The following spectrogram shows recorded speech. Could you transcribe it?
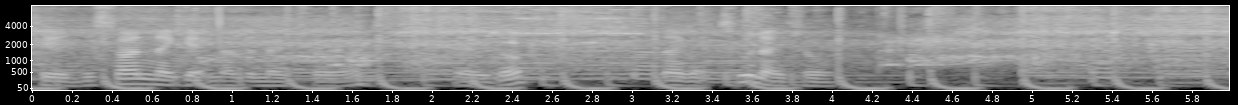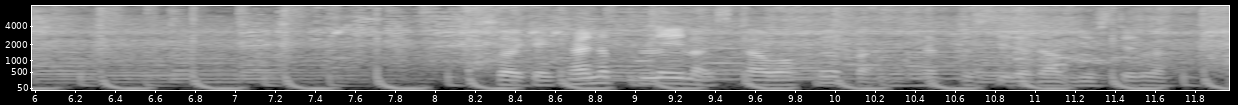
Okay, this one I get another nitro. There we go. Now I got two nitro. So I can kind of play like Skywalker, but I have to see the W still. Lah.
